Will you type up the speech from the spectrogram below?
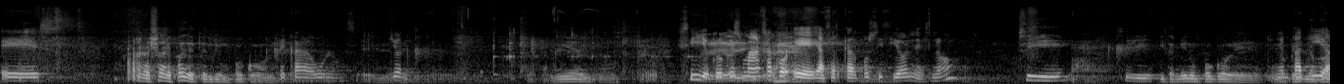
es... Bueno, ya después depende un poco de, de cada uno. Yo no. Sí, yo creo que es más eh, acercar posiciones, ¿no? Sí, sí, y también un poco de... empatía.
